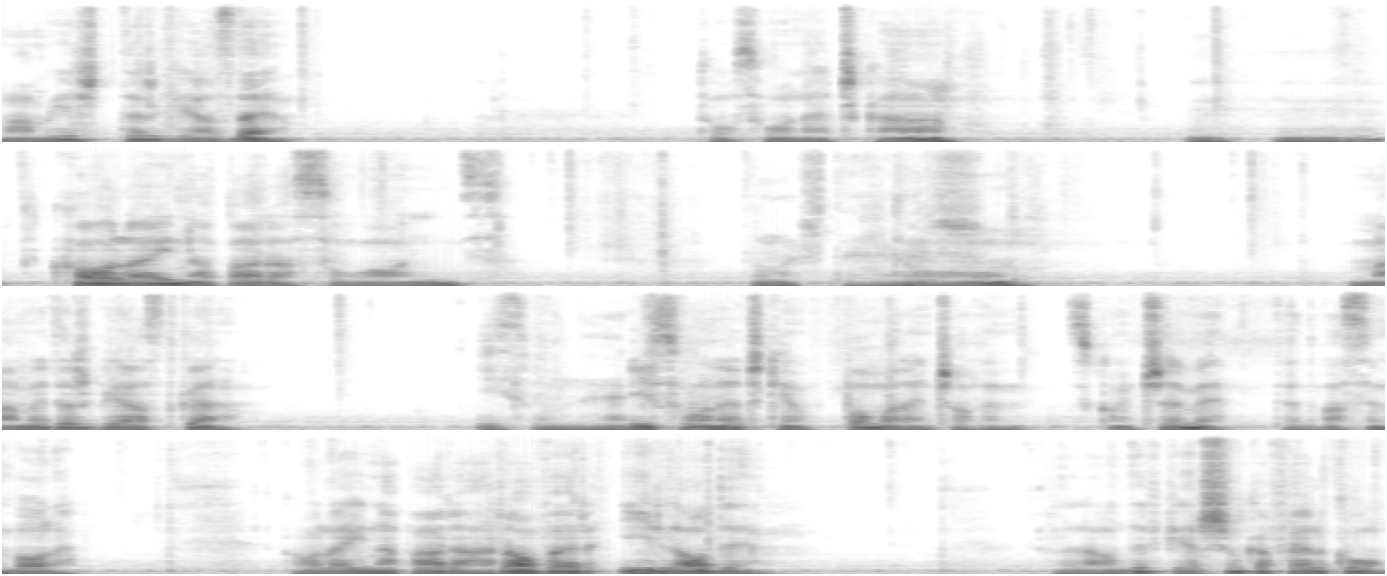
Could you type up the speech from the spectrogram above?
Mam jeszcze też gwiazdę. Tu słoneczka. Mhm. Kolejna para słońc. Tu masz też. Tu. Mamy też gwiazdkę. I słonek. I słoneczkiem pomarańczowym skończymy te dwa symbole. Kolejna para rower i lody. Lody w pierwszym kafelku.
